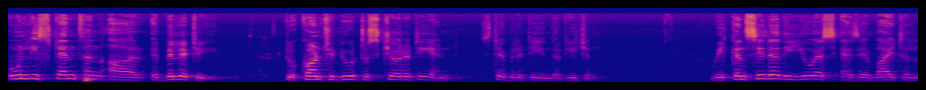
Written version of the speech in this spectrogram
only strengthen our ability to contribute to security and stability in the region. We consider the US as a vital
